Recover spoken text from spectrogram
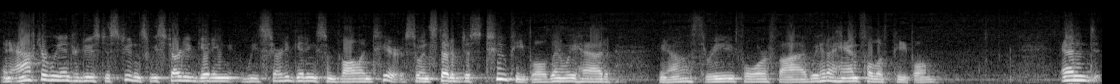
And after we introduced the students, we started getting, we started getting some volunteers. So instead of just two people, then we had you know, three, four, five. We had a handful of people. And,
